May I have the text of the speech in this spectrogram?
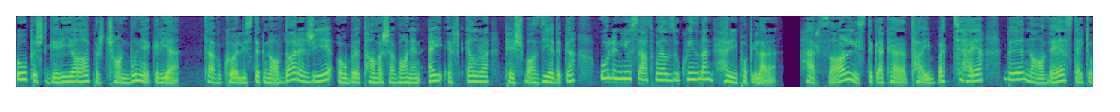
او پشتگیریا پر چاندبونه کریه تاو که لیستک نافدار جی او به تامشوان ای اف ال را پیشبازی دکه او نیو ساوت ویلز و کوینزلند هری پاپیلاره. هر سال لیستک که تایبت هیا به ناوه ستیت of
